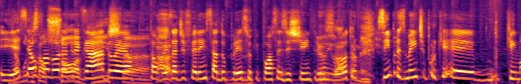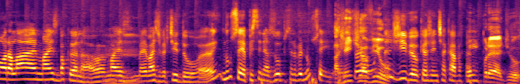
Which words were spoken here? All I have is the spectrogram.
e Já esse é o valor sol, agregado, é talvez Cara. a diferença do preço que possa existir entre um e outro, Exatamente. simplesmente porque quem mora lá é mais bacana, é mais, é mais divertido. É, não sei, a piscina é azul, a piscina verde, não sei. A gente Isso já é viu. intangível que a gente acaba. um prédio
